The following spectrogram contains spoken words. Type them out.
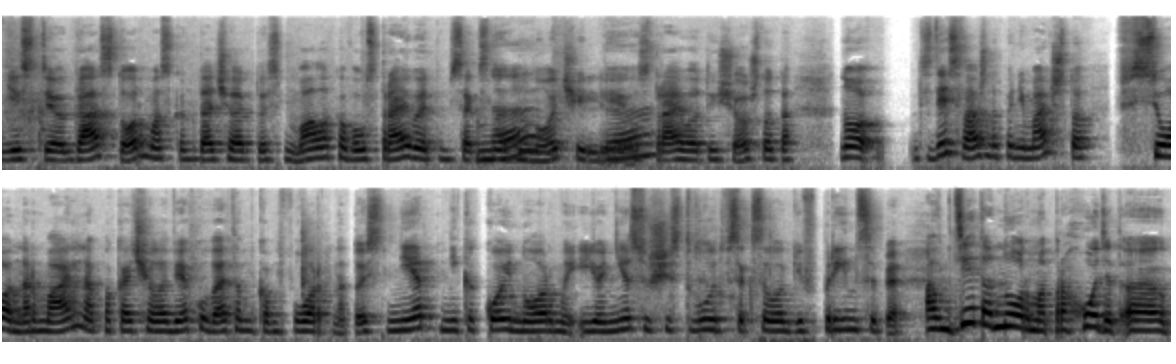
есть газ, тормоз, когда человек, то есть мало кого устраивает там секс да, на одну ночь или да. устраивает еще что-то. Но здесь важно понимать, что все нормально, пока человеку в этом комфортно. То есть нет никакой нормы, ее не существует в сексологии в принципе. А где эта норма проходит, э,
